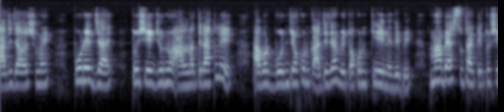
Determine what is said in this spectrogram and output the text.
কাজে যাওয়ার সময় পড়ে যায়। তো সেই জন্য আলনাতে রাখলে আবার বোন যখন কাজে যাবে তখন কে এনে দেবে? মা ব্যস্ত থাকে তো সে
